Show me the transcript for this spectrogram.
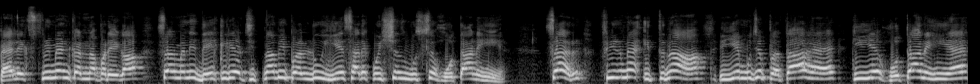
पहले एक्सपेरिमेंट करना पड़ेगा। सर मैंने देख लिया, जितना भी पढ़ लू, ये सारे क्वेश्चन मुझसे होता नहीं है। सर फिर मैं इतना, ये मुझे पता है कि ये होता नहीं है।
